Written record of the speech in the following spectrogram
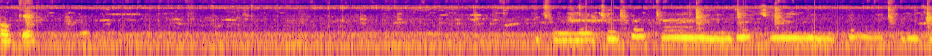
okay. 春去春会来你的心已被谁替代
